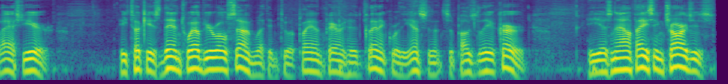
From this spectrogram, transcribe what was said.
last year. He took his then 12 year old son with him to a Planned Parenthood clinic where the incident supposedly occurred. He is now facing charges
